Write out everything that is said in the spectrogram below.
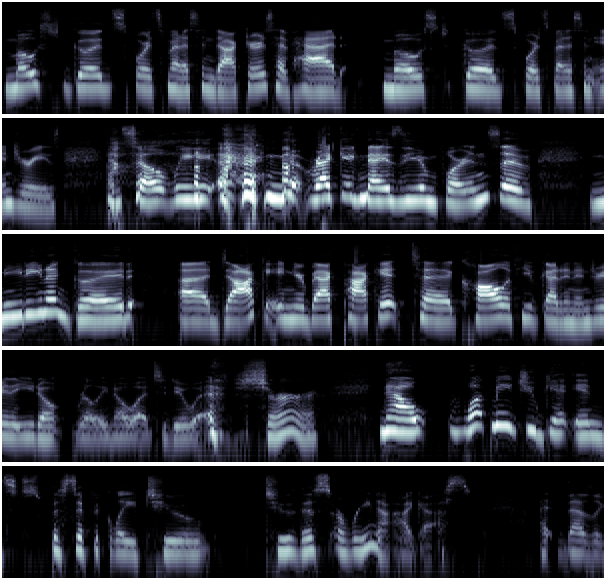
most good sports medicine doctors have had most good sports medicine injuries. And so we recognize the importance of needing a good uh, doc in your back pocket to call if you've got an injury that you don't really know what to do with. Sure. Now, what made you get in specifically to to this arena, I guess? that was a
